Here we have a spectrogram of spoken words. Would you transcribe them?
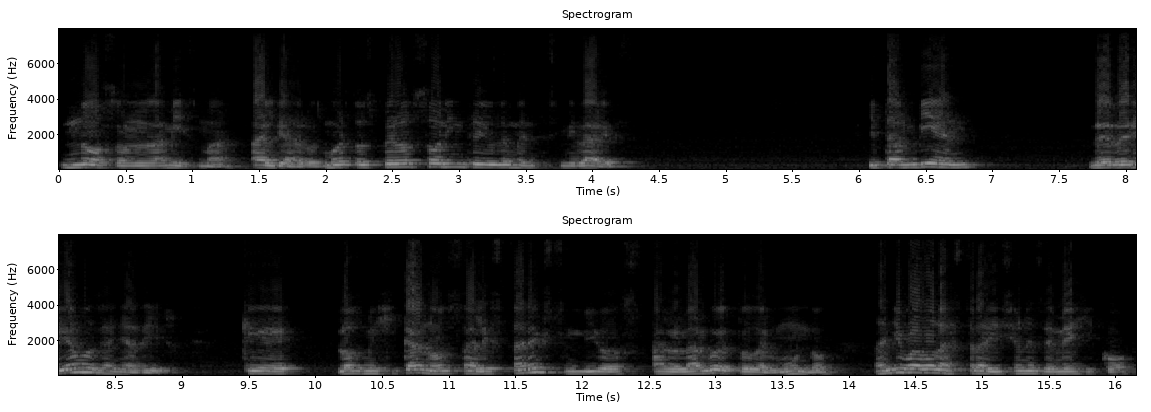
no son la misma al Día de los Muertos, pero son increíblemente similares. Y también deberíamos de añadir que los mexicanos, al estar extendidos a lo largo de todo el mundo, han llevado las tradiciones de México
